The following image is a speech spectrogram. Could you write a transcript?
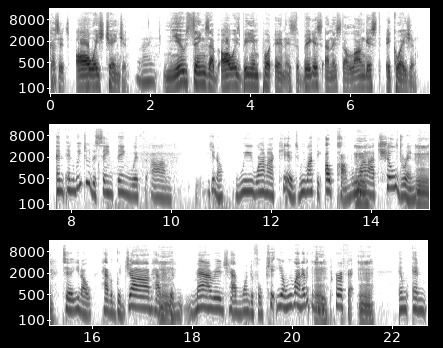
because it's always changing. Right. New things are always being put in. It's the biggest and it's the longest equation. And and we do the same thing with, um, you know, we want our kids, we want the outcome, we mm. want our children mm. to, you know, have a good job, have mm. a good marriage, have wonderful kids. You know, we want everything to be mm. perfect. Mm. And and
